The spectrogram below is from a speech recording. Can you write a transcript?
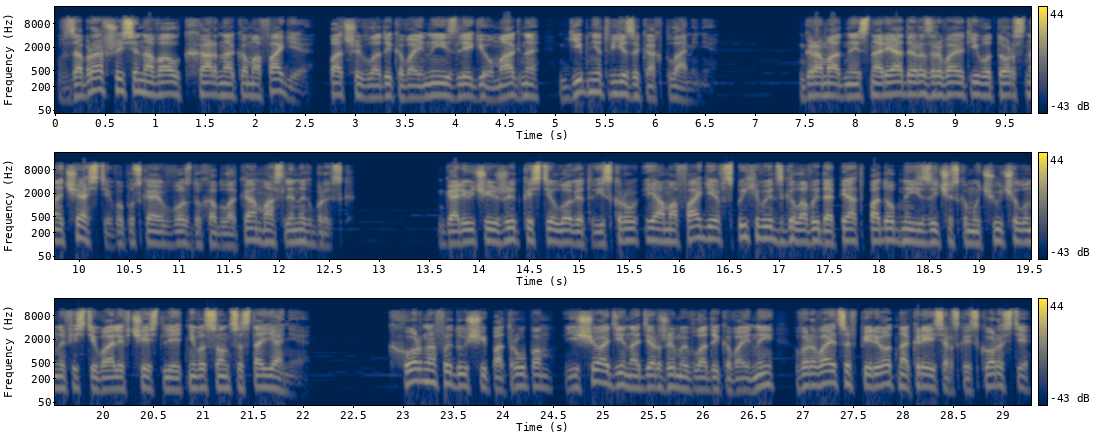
Взобравшийся на вал Кхарна Камафагия, падший владыка войны из Легио Магна, гибнет в языках пламени. Громадные снаряды разрывают его торс на части, выпуская в воздух облака масляных брызг. Горючие жидкости ловят искру, и амофагия вспыхивает с головы до пят, подобно языческому чучелу на фестивале в честь летнего солнцестояния. Кхорнов, идущий по трупам, еще один одержимый владыка войны, вырывается вперед на крейсерской скорости,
